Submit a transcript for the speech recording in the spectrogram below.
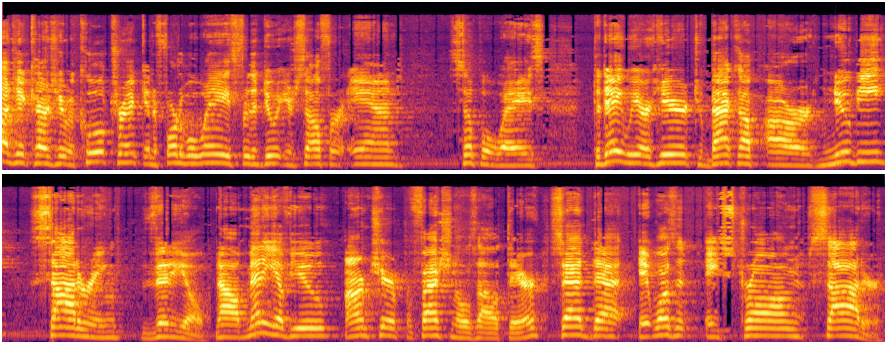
Project Cars here with cool trick and affordable ways for the do-it-yourselfer and simple ways. Today we are here to back up our newbie soldering video. Now many of you armchair professionals out there said that it wasn't a strong solder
